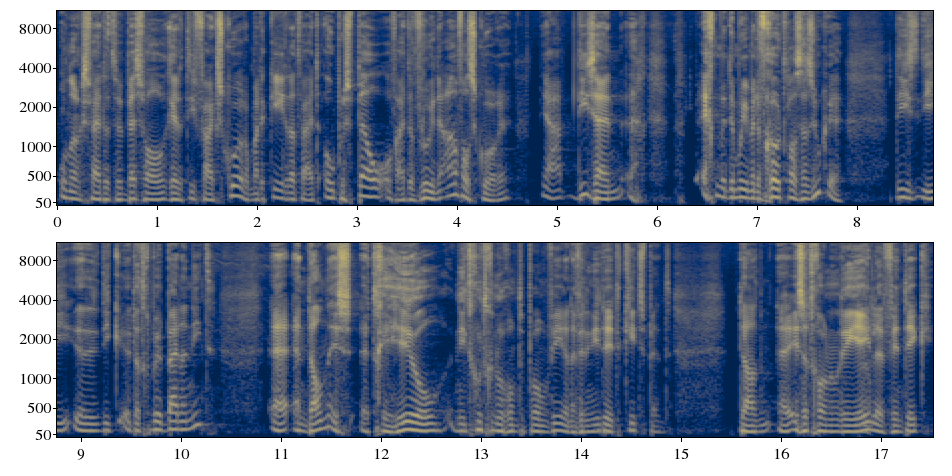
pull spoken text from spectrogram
ondanks het feit dat we best wel relatief vaak scoren, maar de keren dat wij uit open spel of uit een vloeiende aanval scoren, ja, die zijn eh, echt, met, daar moet je met een vergrootglas aan zoeken. Die, die, die, dat gebeurt bijna niet. En dan is het geheel niet goed genoeg om te promoveren. Dan vind ik niet dat je te kiets bent. Dan is het gewoon een reële, vind ik,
